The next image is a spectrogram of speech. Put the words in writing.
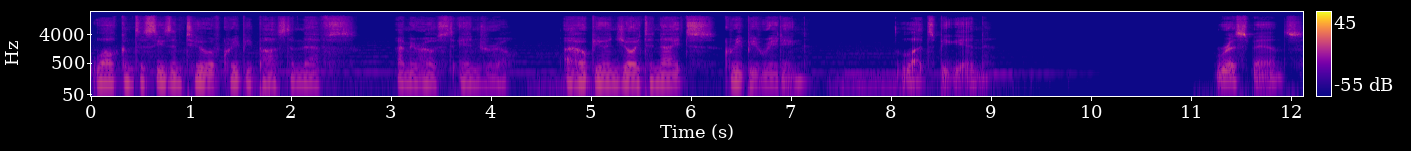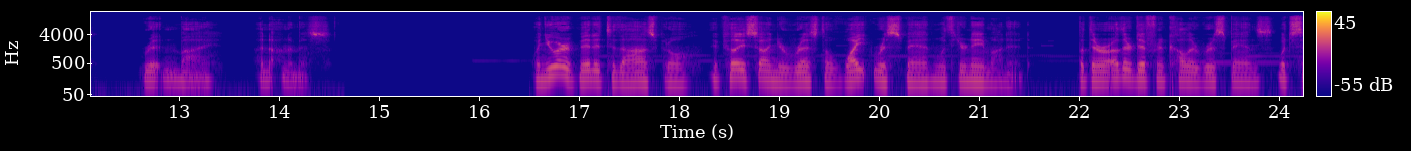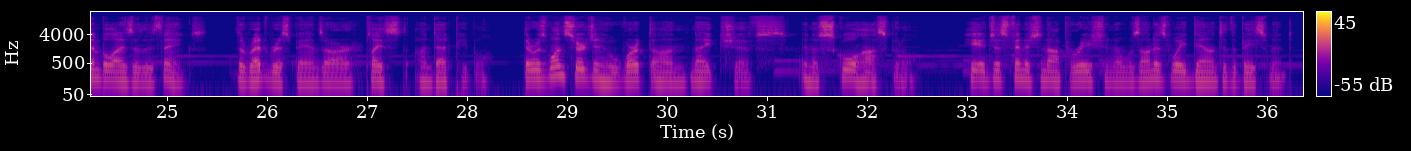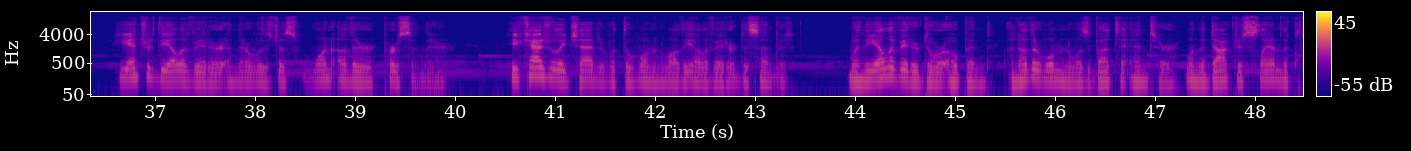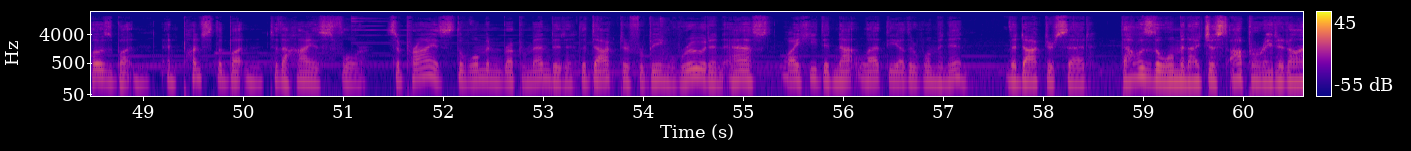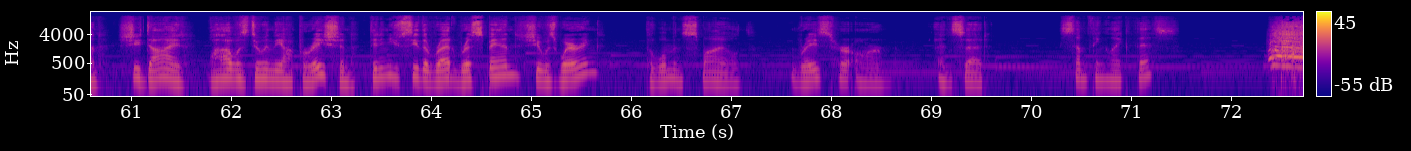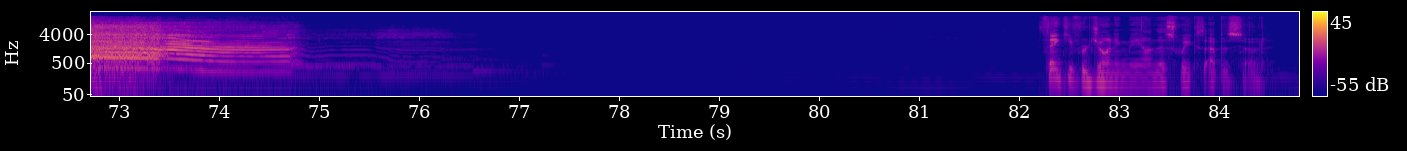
Welcome to season two of Creepypasta Myths. I'm your host, Andrew. I hope you enjoy tonight's creepy reading. Let's begin. Wristbands, written by Anonymous. When you are admitted to the hospital, they place on your wrist a white wristband with your name on it. But there are other different colored wristbands which symbolize other things. The red wristbands are placed on dead people. There was one surgeon who worked on night shifts in a school hospital. He had just finished an operation and was on his way down to the basement. He entered the elevator and there was just one other person there. He casually chatted with the woman while the elevator descended. When the elevator door opened, another woman was about to enter when the doctor slammed the close button and punched the button to the highest floor. Surprised, the woman reprimanded the doctor for being rude and asked why he did not let the other woman in. The doctor said, That was the woman I just operated on. She died while I was doing the operation. Didn't you see the red wristband she was wearing? The woman smiled, raised her arm, and said, Something like this? Thank you for joining me on this week's episode.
